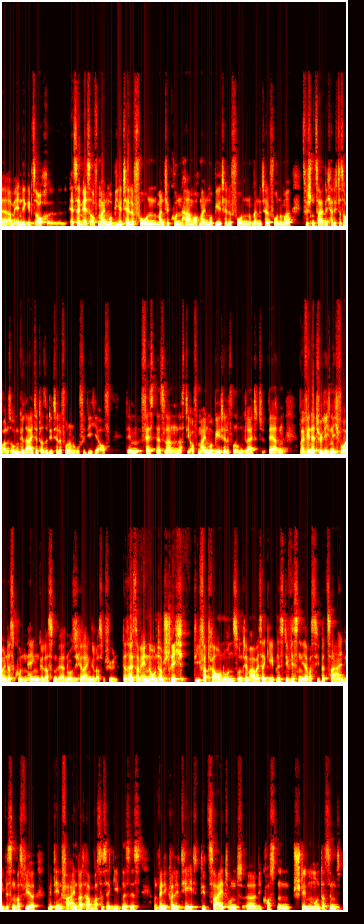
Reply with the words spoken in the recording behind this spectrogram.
äh, am Ende gibt's auch SMS äh, auf mein Mobiltelefon. Manche Kunden haben auch mein Mobiltelefon und meine Telefonnummer. Zwischenzeitlich hatte ich das auch alles umgeleitet, also die Telefonanrufe, die hier auf dem Festnetz landen, dass die auf mein Mobiltelefon umgeleitet werden, weil wir natürlich nicht wollen, dass Kunden hängen gelassen werden oder sich alleingelassen fühlen. Das heißt, am Ende unterm Strich, die vertrauen uns und dem Arbeitsergebnis, die wissen ja, was sie bezahlen, die wissen, was wir mit denen vereinbart haben, was das Ergebnis ist. Und wenn die Qualität, die Zeit und äh, die Kosten stimmen, und das sind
